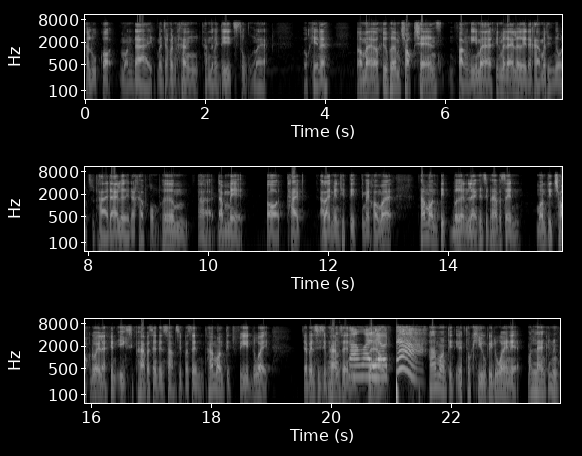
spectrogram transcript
ทะลุเกาะมอนได้ มันจะค่อนข้างทำดาเมจได้สูงมาก โอเคนะ ต่อมาก็คือเพิ่มช็อคแชนส์ฝั่งนี้มาขึ้นมาได้เลยนะครับ มาถึงโนดสุดท้ายได้เลยนะครับ ผมเพิ่มดาเมจต่อ type alignment ที่ติด หมายความว่าถ้ามอนติดเบิร์นแรงขึ้น 15%มอนติดช็อคด้วยแรงขึ้นอีก 15%เป็น 30%ถ้ามอนติดฟีดด้วยจะเป็น 45%กามาแล้ว ถ้ามอนติดอิเล็กโทรคิวไปด้วยเนี่ยมันแรงขึ้นถึง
